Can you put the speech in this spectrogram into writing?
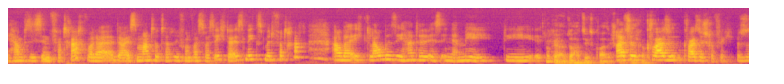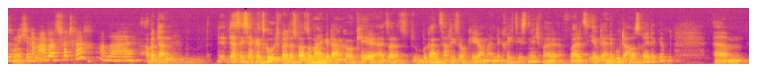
ja, haben Sie es in Vertrag, weil da, da ist Mantotarif und was weiß ich, da ist nichts mit Vertrag. Aber ich glaube, sie hatte es in der Mail. Die, okay, also hat sie es quasi schriftlich. Also quasi, quasi schriftlich. Es ist oh. nicht in einem Arbeitsvertrag, aber. Aber dann das ist ja ganz gut, weil das war so mein Gedanke, okay, also als du begannst, dachte ich so, okay, am Ende kriegt sie es nicht, weil, weil es irgendeine gute Ausrede gibt. Ähm,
